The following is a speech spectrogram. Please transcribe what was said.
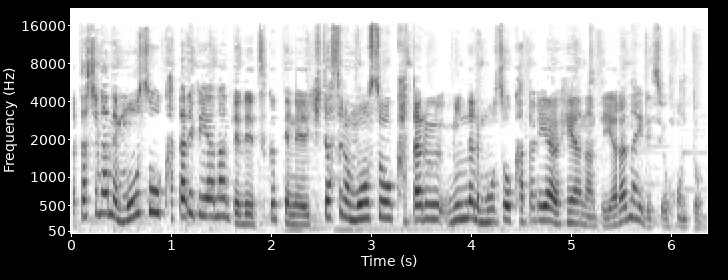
私がね、妄想語り部屋なんてね、作ってね、ひたすら妄想を語る、みんなで妄想を語り合う部屋なんてやらないですよ、ほんと。ね、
